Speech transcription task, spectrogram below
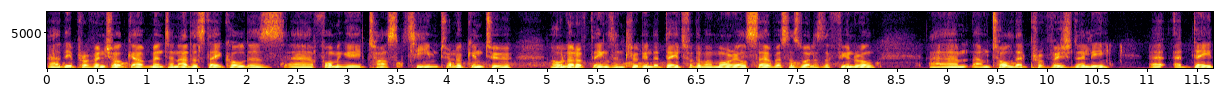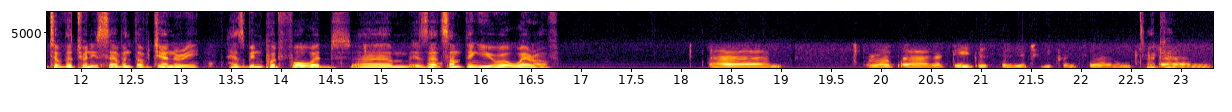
uh, the provincial government and other stakeholders uh, forming a task team to look into a whole lot of things, including the dates for the memorial service as well as the funeral. Um, I'm told that provisionally a, a date of the 27th of January has been put forward. Um, is that something you're aware of? Um, Rob, uh, the date is still yet to be confirmed. Okay. Um,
